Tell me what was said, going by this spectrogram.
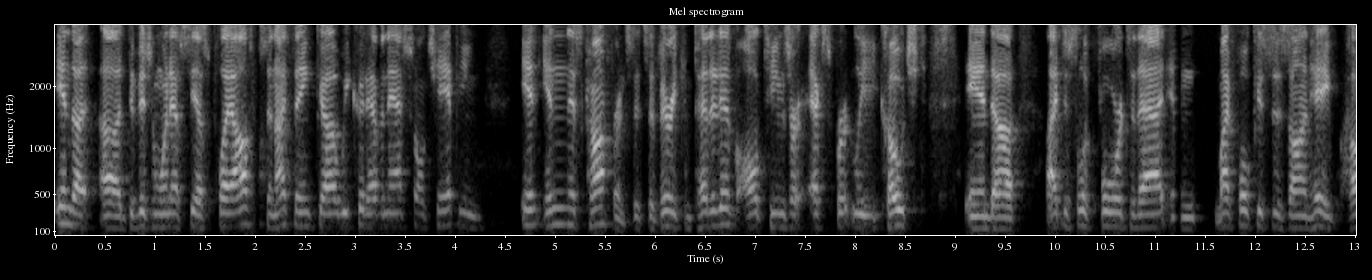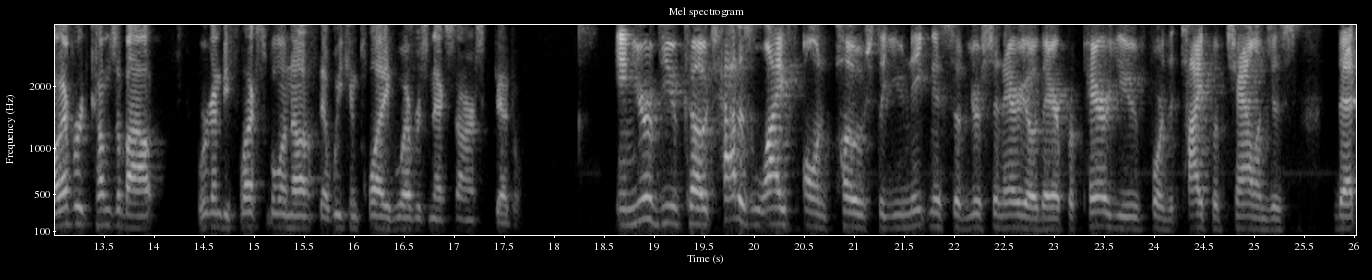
in the uh, Division One FCS playoffs, and I think uh, we could have a national champion in, in this conference. It's a very competitive. All teams are expertly coached, and uh, I just look forward to that. And my focus is on, hey, however it comes about, we're going to be flexible enough that we can play whoever's next on our schedule. In your view, coach, how does life on post, the uniqueness of your scenario there, prepare you for the type of challenges that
